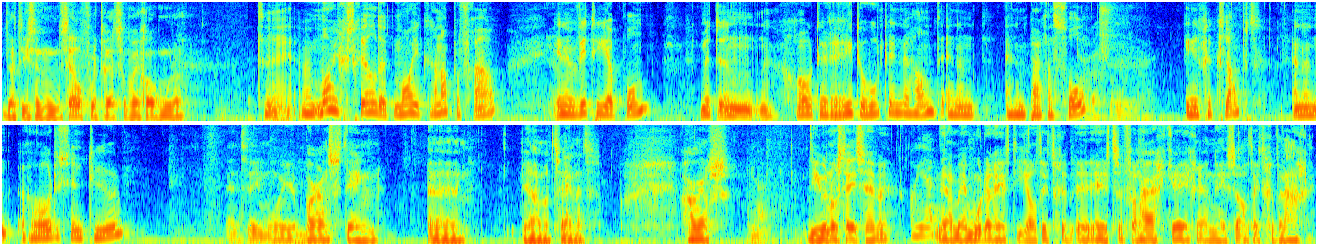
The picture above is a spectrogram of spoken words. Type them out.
Dat is een zelfportret van mijn grootmoeder. Uh, mooi geschilderd, mooie knappe vrouw. Ja. In een witte japon. Met een grote rieten hoed in de hand en een, en een parasol. parasol ja. Ingeklapt. En een rode centuur. En twee mooie barnsteen... Uh, ja, wat zijn het? Hangers. Ja. Die we nog steeds hebben. Oh ja? ja mijn moeder heeft die altijd eh, heeft ze van haar gekregen en heeft ze altijd gedragen.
